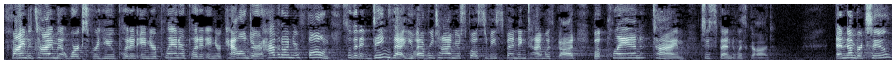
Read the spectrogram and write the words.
Find a time that works for you. Put it in your planner, put it in your calendar, have it on your phone so that it dings at you every time you're supposed to be spending time with God. But plan time to spend with God. And number two,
